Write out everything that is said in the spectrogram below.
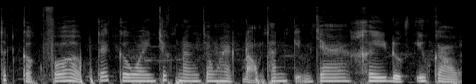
tích cực phối hợp các cơ quan chức năng trong hoạt động thanh kiểm tra khi được yêu cầu.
